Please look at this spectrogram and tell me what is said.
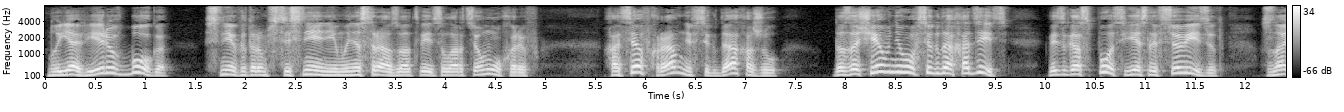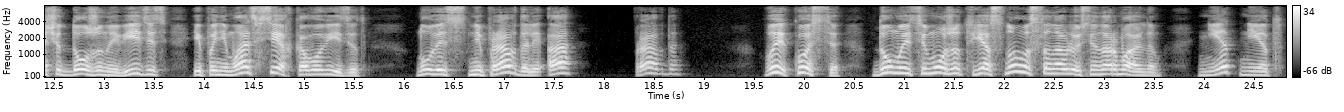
Но я верю в Бога. С некоторым стеснением и не сразу ответил Артем Ухарев. Хотя в храм не всегда хожу. Да зачем в него всегда ходить? Ведь Господь, если все видит, значит, должен и видеть, и понимать всех, кого видит. Ну ведь не правда ли, а? Правда. Вы, Костя, думаете, может, я снова становлюсь ненормальным? Нет, нет.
